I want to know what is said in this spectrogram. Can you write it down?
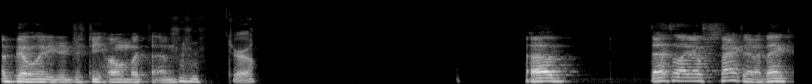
ability to just be home with them. True. Uh, that's all I got for SmackDown, I think.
